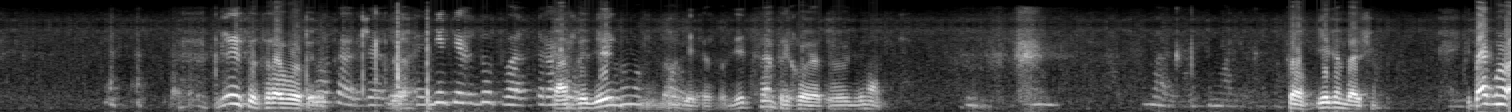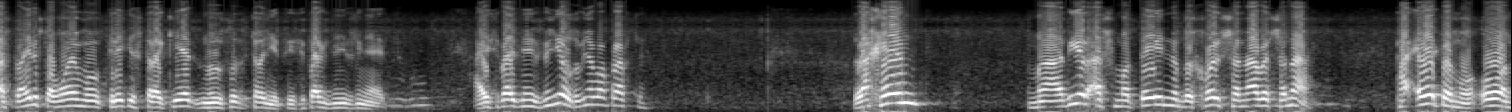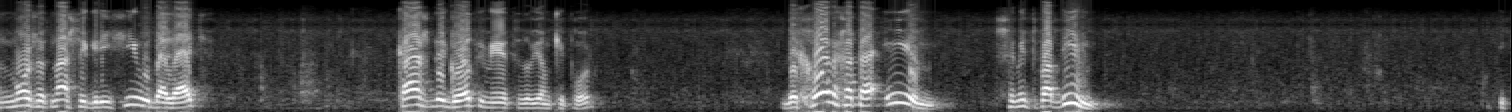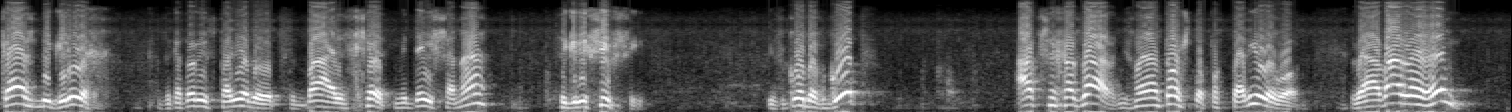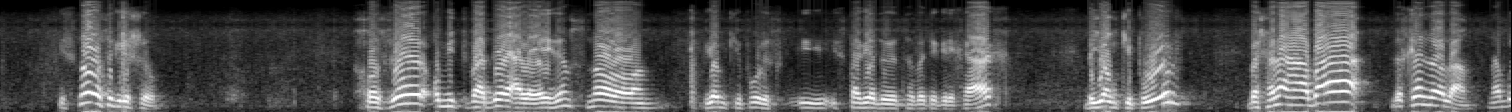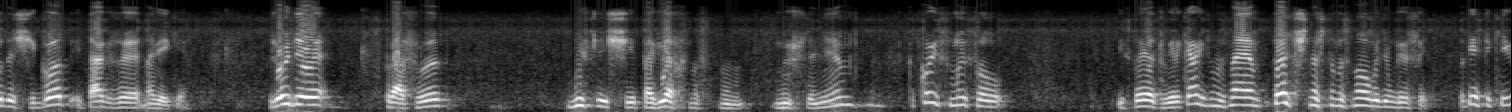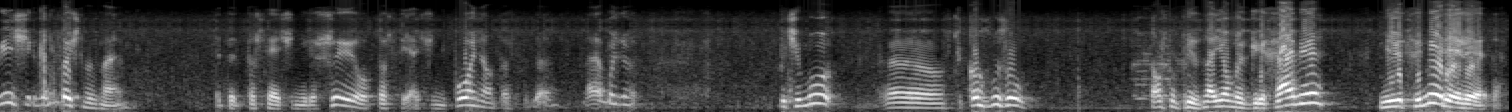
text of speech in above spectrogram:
Месяц работает. Ну как же, Да. дети ждут вас работы. Каждый день? Ну, что дети, ждут. дети сами приходят в 12. То, едем дальше. Итак, мы остановились, по-моему, в третьей строке на 200 странице, если память не изменяет. А если память не изменила, то у меня поправки. Лахен Маавир Ашмотейна Бехоль Шана Шана. Поэтому он может наши грехи удалять каждый год, имеется в виду Йом-Кипур. Бехоль Хатаим Шемитвадим И каждый грех, за который исповедуется Бааль Хет Медей Шана, согрешивший из года в год, Акшехазар, несмотря на то, что повторил его, и снова согрешил. Хозер умитваде алейхем, снова он в Йом Кипур исповедуется в этих грехах, в Йом Кипур, Башана Хаба Дехен Лолам, на будущий год и также навеки. Люди спрашивают, мыслящие поверхностным мышлением, какой смысл исповедоваться в грехах, если мы знаем точно, что мы снова будем грешить. Вот есть такие вещи, которые мы точно знаем. Это то, что я еще не решил, то, что я еще не понял, то, что да. да будем... Почему, э, в каком смысл? Потому что мы признаем их грехами, не лицемерие ли это?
